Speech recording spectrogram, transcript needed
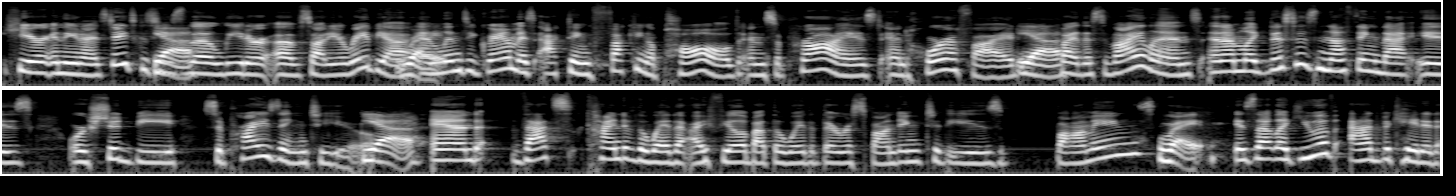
here in the United States because Yeah. he's the leader of Saudi Arabia. Right. And Lindsey Graham is acting fucking appalled and surprised and horrified Yeah. by this violence. And I'm like, this is nothing that is or should be surprising to you. Yeah. And that's kind of the way that I feel about the way that they're responding to these bombings Right. is that like you have advocated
